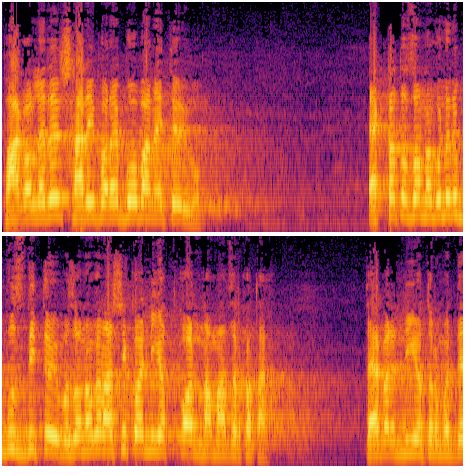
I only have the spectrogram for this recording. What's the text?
পাগলের শাড়ি পরায় বউ বানাইতে হইব। একটা তো জনগণের বুঝ দিতে হইব। জনগণ আসি কয়, নিয়ত কর নামাজের কথা। তাই এবারে নিয়তের মধ্যে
